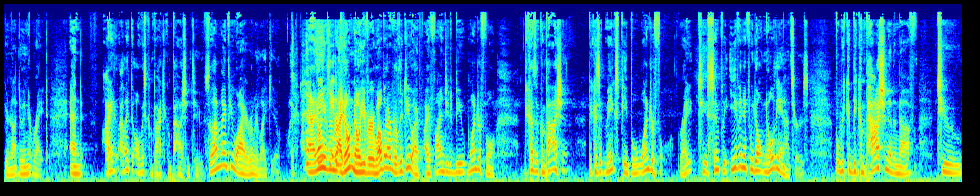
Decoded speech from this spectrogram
you're not doing it right. And I, I like to always come back to compassion too. So that might be why I really like you. Like, and I don't even you. I don't know you very well, but I really do. I, I find you to be wonderful because of compassion, because it makes people wonderful, right? To simply, even if we don't know the answers, but we could be compassionate enough to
